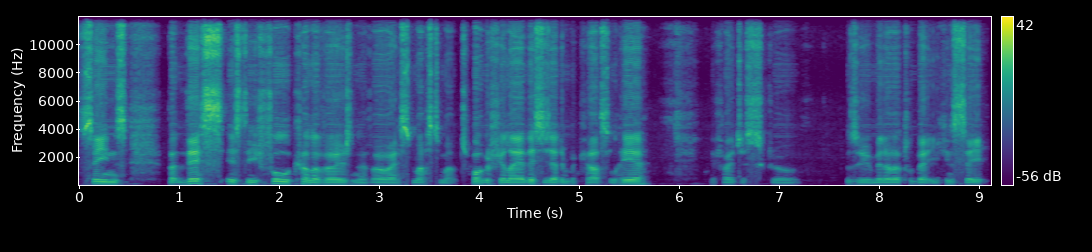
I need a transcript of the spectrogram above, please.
scenes, but this is the full color version of OS Mastermap topography layer. This is Edinburgh Castle here. If I just scroll zoom in a little bit, you can see.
